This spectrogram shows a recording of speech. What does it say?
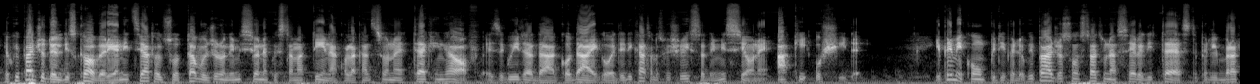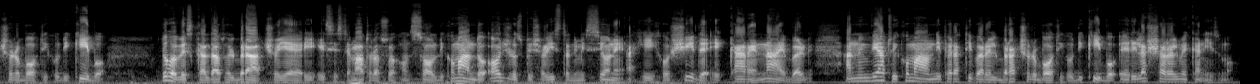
L'equipaggio del Discovery ha iniziato il suo ottavo giorno di missione questa mattina con la canzone Taking Off, eseguita da Godaigo e dedicata allo specialista di missione Aki Oshide. I primi compiti per l'equipaggio sono stati una serie di test per il braccio robotico di Kibo, Dopo aver scaldato il braccio ieri e sistemato la sua console di comando, oggi lo specialista di missione Akihiko Shide e Karen Nyberg hanno inviato i comandi per attivare il braccio robotico di Kibo e rilasciare il meccanismo.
